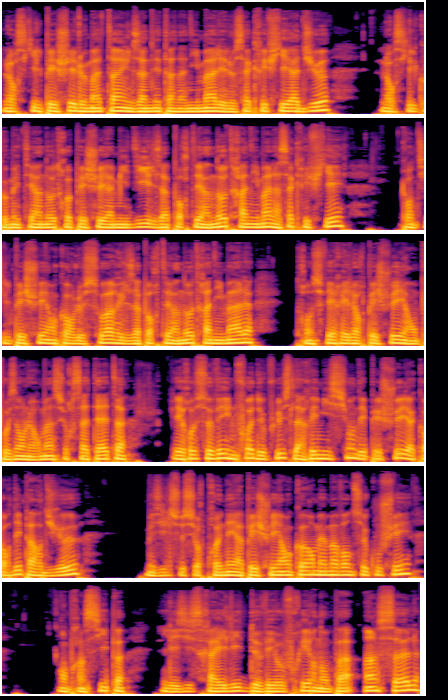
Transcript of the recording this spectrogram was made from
Lorsqu'ils péchaient le matin, ils amenaient un animal et le sacrifiaient à Dieu. Lorsqu'ils commettaient un autre péché à midi, ils apportaient un autre animal à sacrifier. Quand ils péchaient encore le soir, ils apportaient un autre animal, transféraient leur péché en posant leurs mains sur sa tête, et recevaient une fois de plus la rémission des péchés accordés par Dieu. Mais ils se surprenaient à pécher encore même avant de se coucher. En principe, les Israélites devaient offrir non pas un seul,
